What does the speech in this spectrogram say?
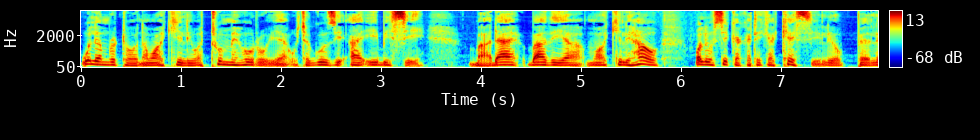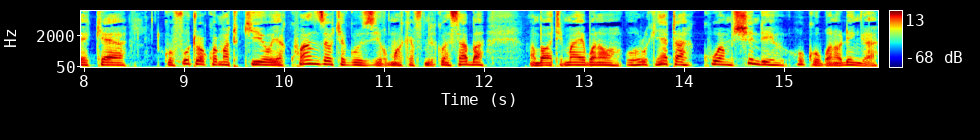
William Ruto na mawakili wa tume huru ya uchaguzi IEBC. Baadaye baadhi ya mawakili hao walihusika katika kesi iliyopelekea kufutwa kwa matukio ya kwanza ya uchaguzi wa mwaka 2017 ambao hatimaye bwana Uhuru Kenyatta kuwa mshindi, huku bwana Odinga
